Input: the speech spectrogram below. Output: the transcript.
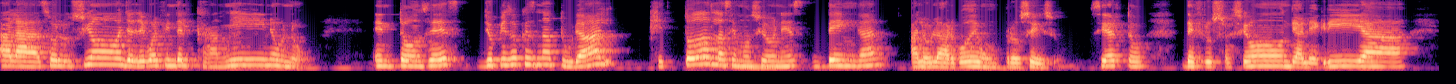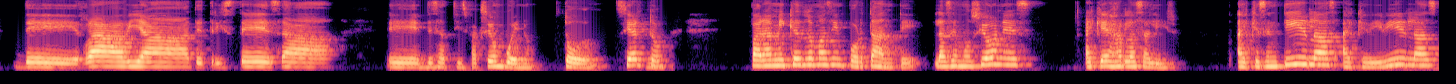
a la solución, ya llegó al fin del camino, no. Entonces, yo pienso que es natural que todas las emociones vengan a lo largo de un proceso, ¿cierto? De frustración, de alegría, de rabia, de tristeza, eh, de satisfacción, bueno, todo, ¿cierto? Para mí, ¿qué es lo más importante? Las emociones hay que dejarlas salir. Hay que sentirlas, hay que vivirlas.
